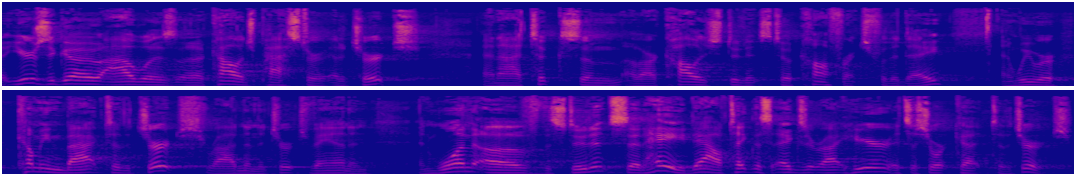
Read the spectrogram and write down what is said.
Uh, years ago, I was a college pastor at a church, and I took some of our college students to a conference for the day. And we were coming back to the church, riding in the church van, and, and one of the students said, Hey, Dow, take this exit right here. It's a shortcut to the church.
